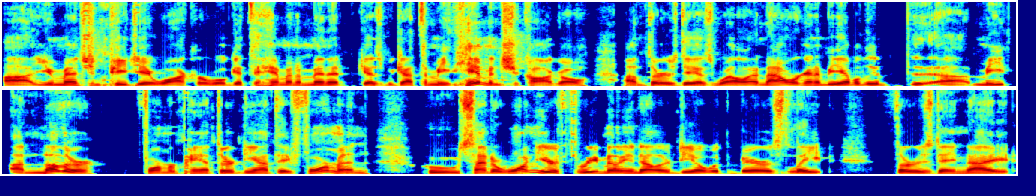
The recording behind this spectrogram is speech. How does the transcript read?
Uh, you mentioned PJ Walker. We'll get to him in a minute because we got to meet him in Chicago on Thursday as well. And now we're going to be able to uh, meet another former Panther, D'Onta Foreman, who signed a one year, $3 million deal with the Bears late Thursday night.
